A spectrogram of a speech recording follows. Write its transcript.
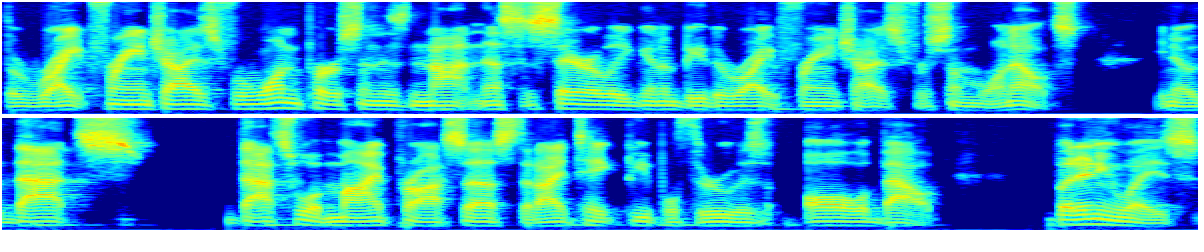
The right franchise for one person is not necessarily going to be the right franchise for someone else. You know, that's that's what my process that I take people through is all about. But anyways,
